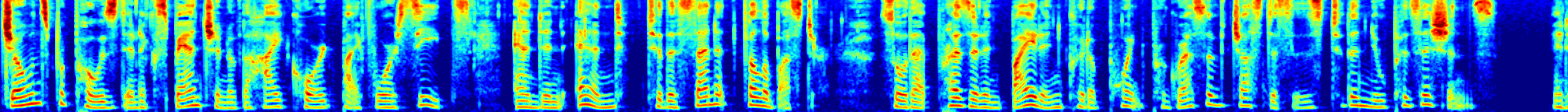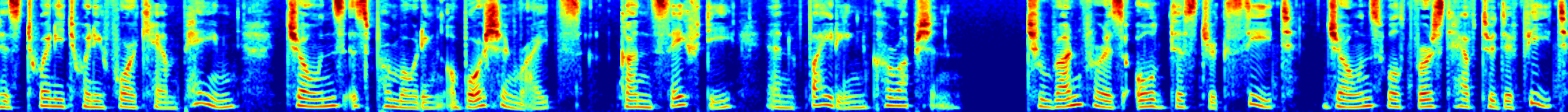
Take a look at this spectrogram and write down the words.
Jones proposed an expansion of the High Court by four seats and an end to the Senate filibuster so that President Biden could appoint progressive justices to the new positions. In his 2024 campaign, Jones is promoting abortion rights, gun safety, and fighting corruption. To run for his old district seat, Jones will first have to defeat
